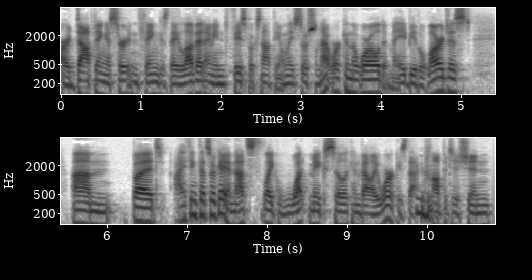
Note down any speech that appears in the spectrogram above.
are adopting a certain thing because they love it. I mean, Facebook's not the only social network in the world; it may be the largest. Um, but I think that's okay, and that's like what makes Silicon Valley work is that mm-hmm. competition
